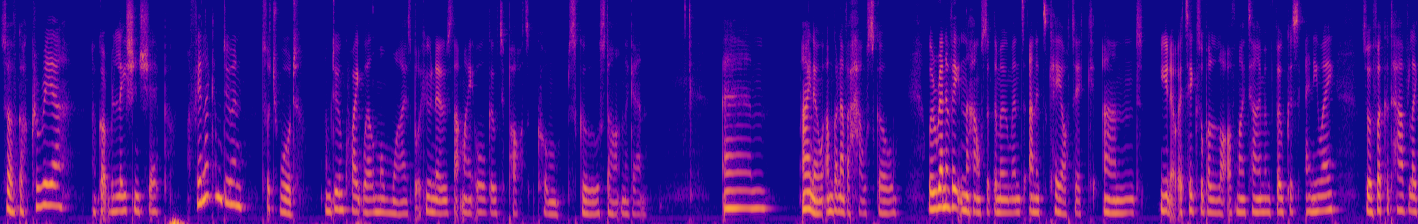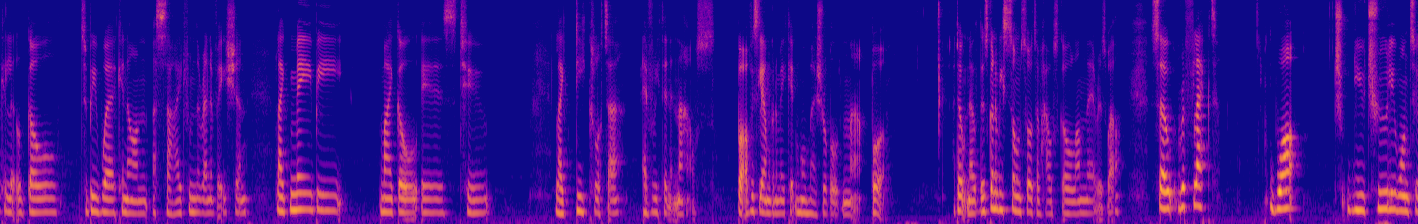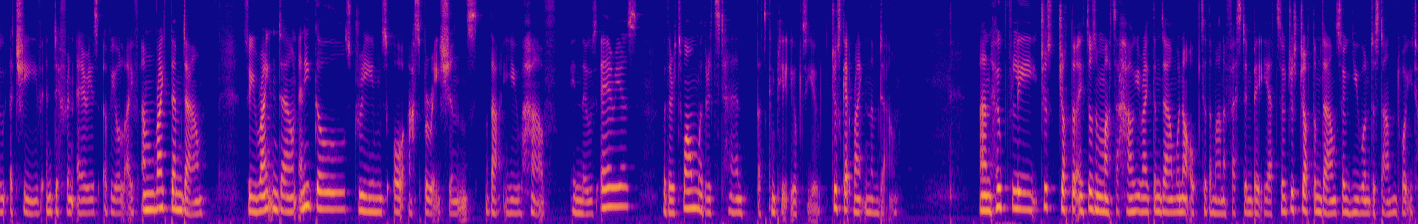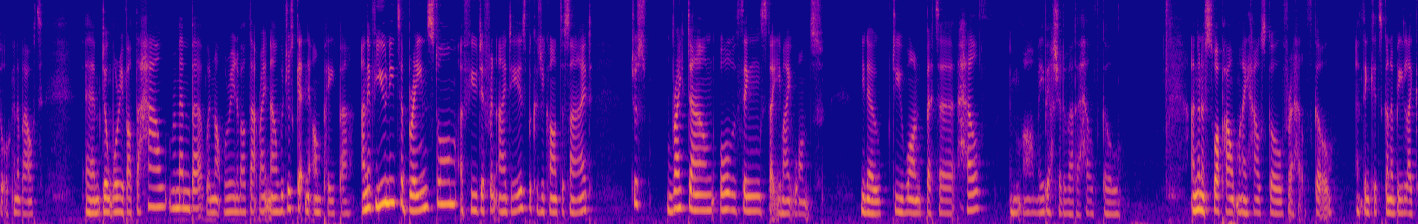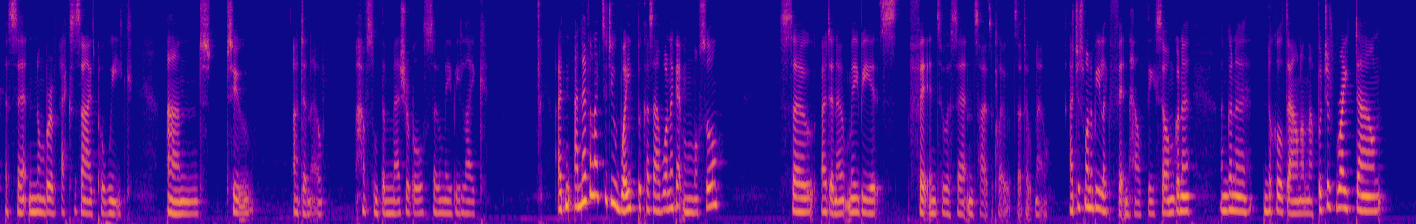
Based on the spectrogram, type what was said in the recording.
So, I've got career, I've got relationship. I feel like I'm doing touch wood. I'm doing quite well mum wise, but who knows, that might all go to pot come school starting again. Um, I know I'm going to have a house goal. We're renovating the house at the moment and it's chaotic and, you know, it takes up a lot of my time and focus anyway. So if I could have like a little goal to be working on aside from the renovation. Like maybe my goal is to like declutter everything in the house. But obviously I'm going to make it more measurable than that. But I don't know. There's going to be some sort of house goal on there as well. So reflect what tr- you truly want to achieve in different areas of your life and write them down. So you're writing down any goals, dreams, or aspirations that you have in those areas. Whether it's one, whether it's 10, that's completely up to you. Just get writing them down. And hopefully, just jot them. It doesn't matter how you write them down. We're not up to the manifesting bit yet. So just jot them down so you understand what you're talking about. Um, don't worry about the how, remember, we're not worrying about that right now. We're just getting it on paper. And if you need to brainstorm a few different ideas because you can't decide, just write down all the things that you might want. You know, do you want better health? Mm, oh, maybe I should have had a health goal. I'm going to swap out my house goal for a health goal. I think it's going to be like a certain number of exercise per week and to, I don't know, have something measurable. So maybe like I, I never like to do weight because I want to get muscle. So I don't know, maybe it's fit into a certain size of clothes. I don't know. I just want to be like fit and healthy. So I'm gonna I'm gonna knuckle down on that. But just write down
